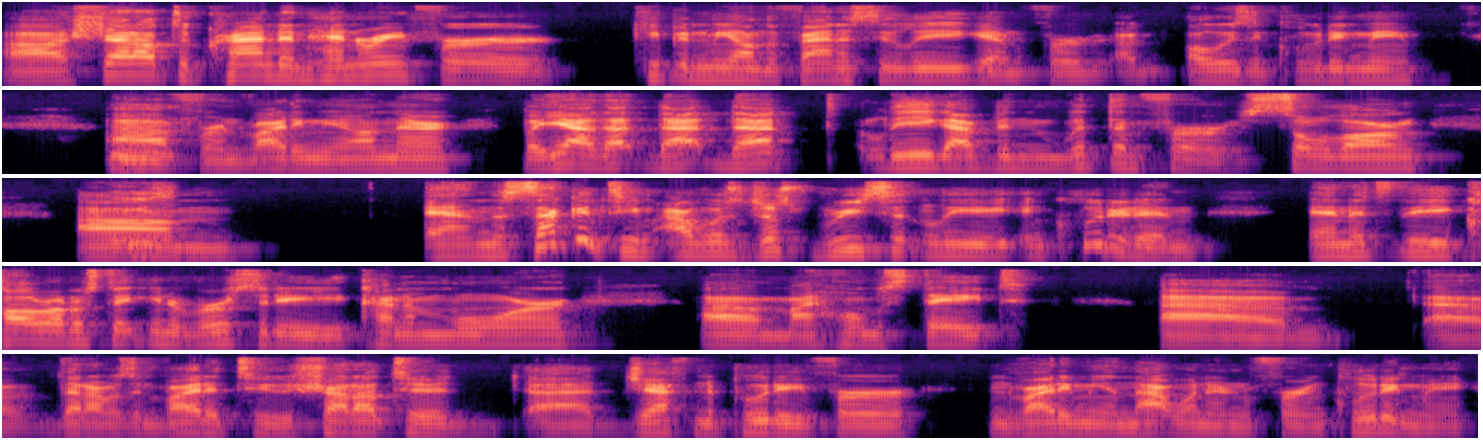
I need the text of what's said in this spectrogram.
Uh, shout out to Crandon Henry for keeping me on the fantasy league and for uh, always including me, uh, Hmm. for inviting me on there. But yeah, that that that league, I've been with them for so long. Um, and the second team I was just recently included in, and it's the Colorado State University, kind of more uh, my home state. Um, uh, that I was invited to. Shout out to uh, Jeff Naputi for inviting me in that one and for including me.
